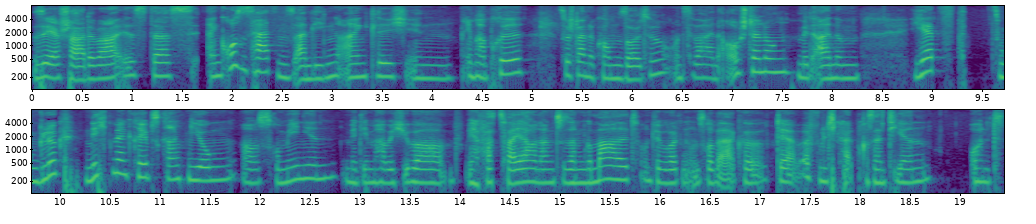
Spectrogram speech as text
sehr schade war, ist, dass ein großes Herzensanliegen eigentlich in, im April zustande kommen sollte. Und zwar eine Ausstellung mit einem jetzt zum Glück nicht mehr krebskranken Jungen aus Rumänien. Mit dem habe ich über ja, fast zwei Jahre lang zusammen gemalt und wir wollten unsere Werke der Öffentlichkeit präsentieren. Und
